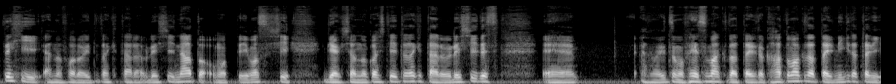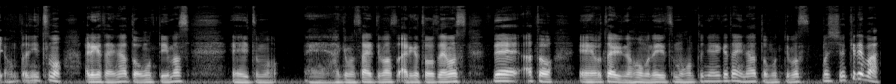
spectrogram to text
ぜひあのフォローいただけたら嬉しいなと思っていますし、リアクション残していただけたら嬉しいです。えー、あの、いつもフェイスマークだったりとか、ハートマークだったり、ネギだったり、本当にいつもありがたいなと思っています。えー、いつもえー、励まされてます。ありがとうございます。で、あと、えー、お便りの方もね、いつも本当にありがたいなと思ってます。もしよければ、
